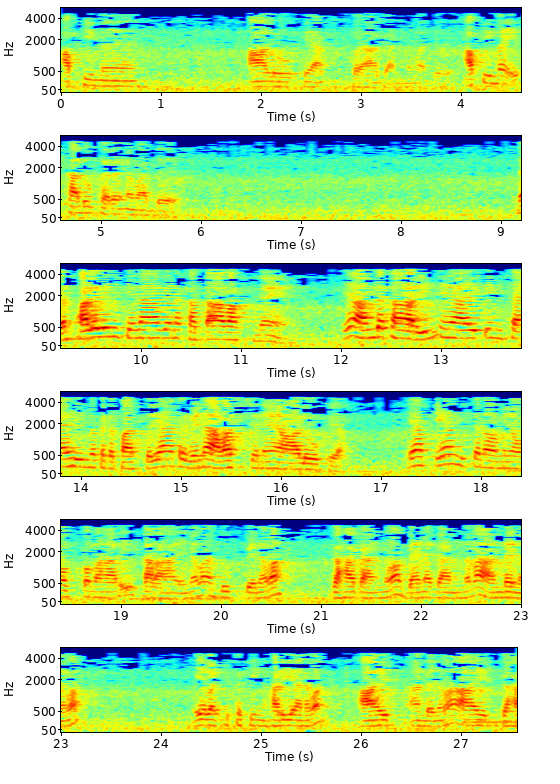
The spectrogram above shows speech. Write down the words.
අපිම ආලෝකයක් හොයාගන්නවද? අපිම එකලු කරනවද? දැන් පළවෙනි කෙනා ගැන කතාවක් නැහැ. එයා අන්ධකාරින් එයා එකකින් සෑහීමකටපත් එයාට වෙන අවශ්‍ය නැහැ ආලෝකයක්. එයා එයා හිතනවා මේ ඔක්කොම හරි කරා එනවා දුක් වෙනවා ගහ ගන්නවා බැන ගන්නවා අඬනවා ඒවා ටිකකින් හරියනවා ආයෙත් අඬනවා ආයෙත් ගහ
